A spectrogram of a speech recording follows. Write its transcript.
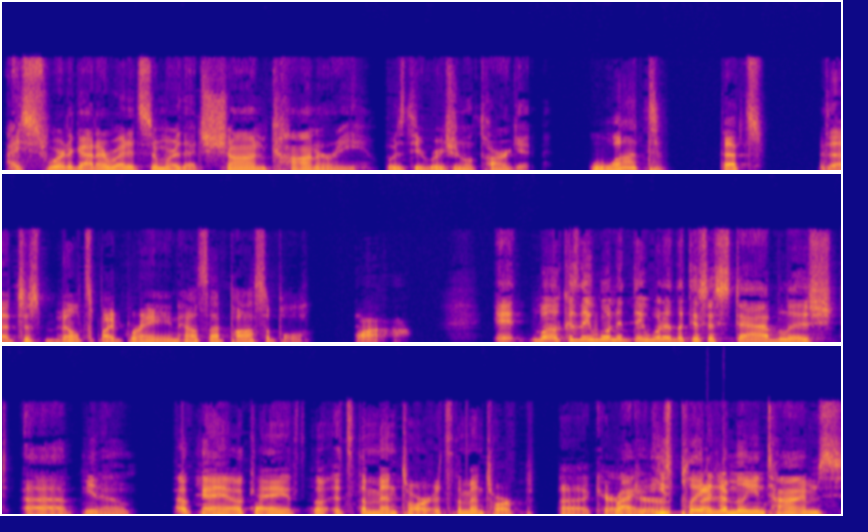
I swear to God, I read it somewhere that Sean Connery was the original target. What? That's that just melts my brain. How's that possible? Wow. It well because they wanted they wanted like this established, uh, you know. Okay, okay. It's the it's the mentor. It's the mentor uh, character. Right. He's played I, it a million times.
